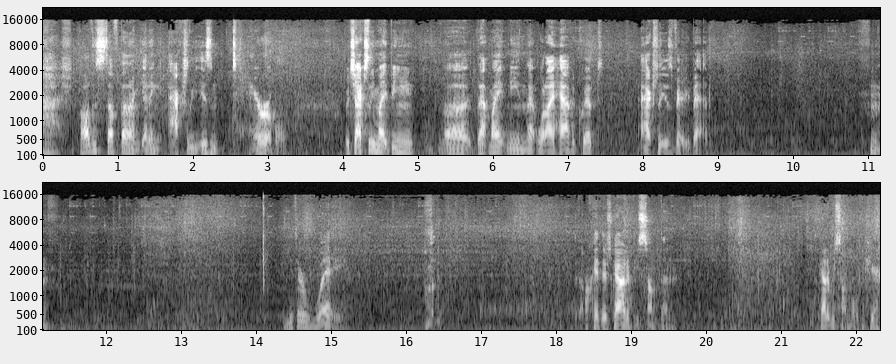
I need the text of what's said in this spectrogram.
Gosh, all the stuff that I'm getting actually isn't terrible. Which actually might mean, uh, that might mean that what I have equipped actually is very bad. Hmm. Either way. Okay, there's gotta be something. Gotta be something over here.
